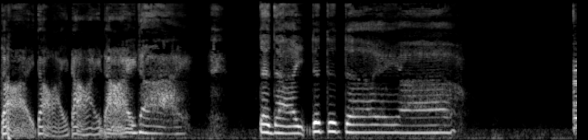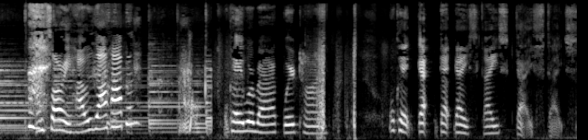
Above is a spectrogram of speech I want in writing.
Die, die, die, die, die. Da da da die. Uh... I'm sorry, how did that happen? Okay, we're back. We're time. Okay, guys, guys, guys, guys.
